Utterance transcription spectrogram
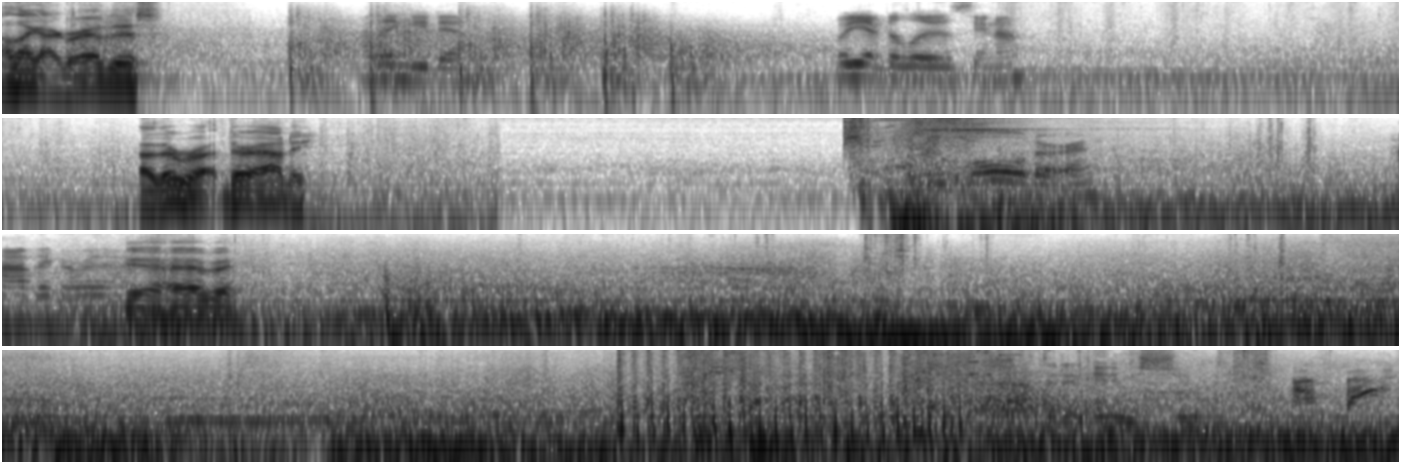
I think I grabbed this. I think you do. What do you have to lose, you know? Oh, they're right. They're outie. Boulder. Havoc over there. Yeah, have it. Shattered an enemy shield. I'm back.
